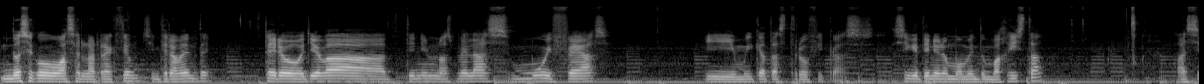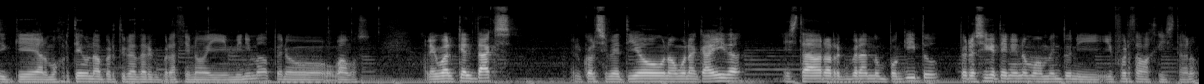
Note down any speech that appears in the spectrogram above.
no sé cómo va a ser la reacción, sinceramente, pero lleva, tiene unas velas muy feas y muy catastróficas. Sigue teniendo un momentum bajista, Así que a lo mejor tiene una apertura de recuperación hoy mínima, pero vamos. Al igual que el DAX, el cual se metió una buena caída, está ahora recuperando un poquito, pero sigue teniendo momento y, fuerza bajista, ¿no?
